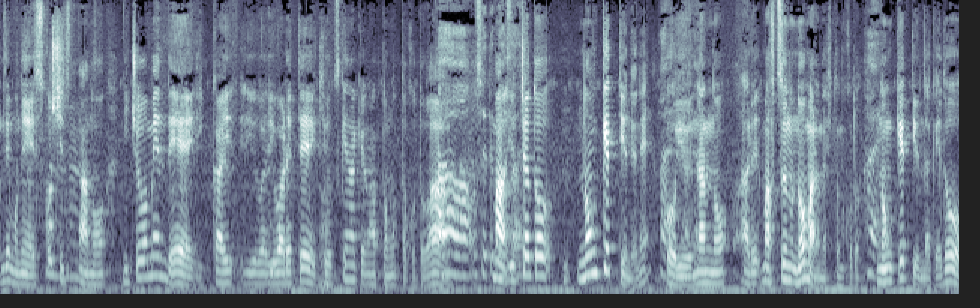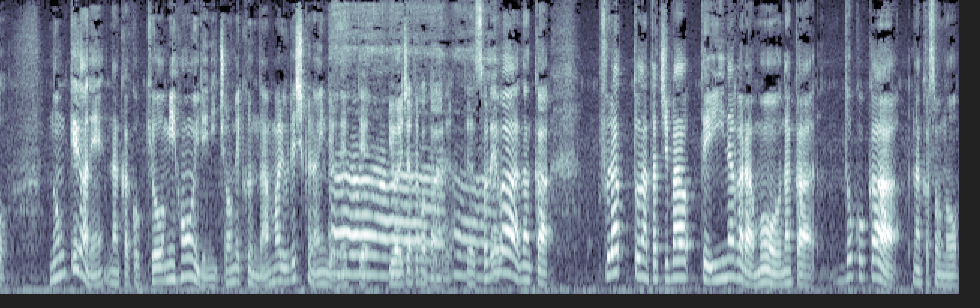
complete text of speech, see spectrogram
でもね少し、うんうん、あの2丁面で1回言われて気をつけなきゃなと思ったことは、まあ言っちゃうとのんけっていうんだよね、はい、こういう何のあれ、まあ、普通のノーマルな人のこと、はい、のんけっていうんだけどのんけがねなんかこう興味本位で2丁目くんのあんまり嬉しくないんだよねって言われちゃったことある。でそれはなんかフラットな立場って言いながらもなんかどこかなんかその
